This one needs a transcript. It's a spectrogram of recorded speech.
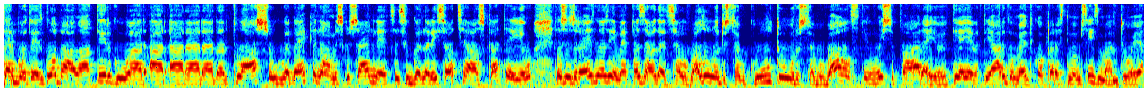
darboties globālā tirgu ar, ar, ar, ar, ar, ar plašu gan ekonomisku, saimniecisku, gan arī sociālu skatījumu. Tas uzreiz nozīmē pazaudēt savu valodu, savu kultūru, savu valsti un visu pārējo. Tie jau ir tie argumenti, ko parasti mums izmantoja.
